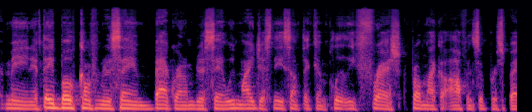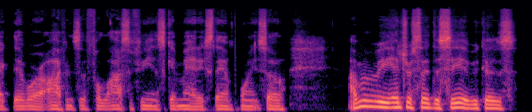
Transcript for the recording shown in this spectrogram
I mean, if they both come from the same background, I'm just saying we might just need something completely fresh from like an offensive perspective or offensive philosophy and schematic standpoint. So I'm gonna be interested to see it because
